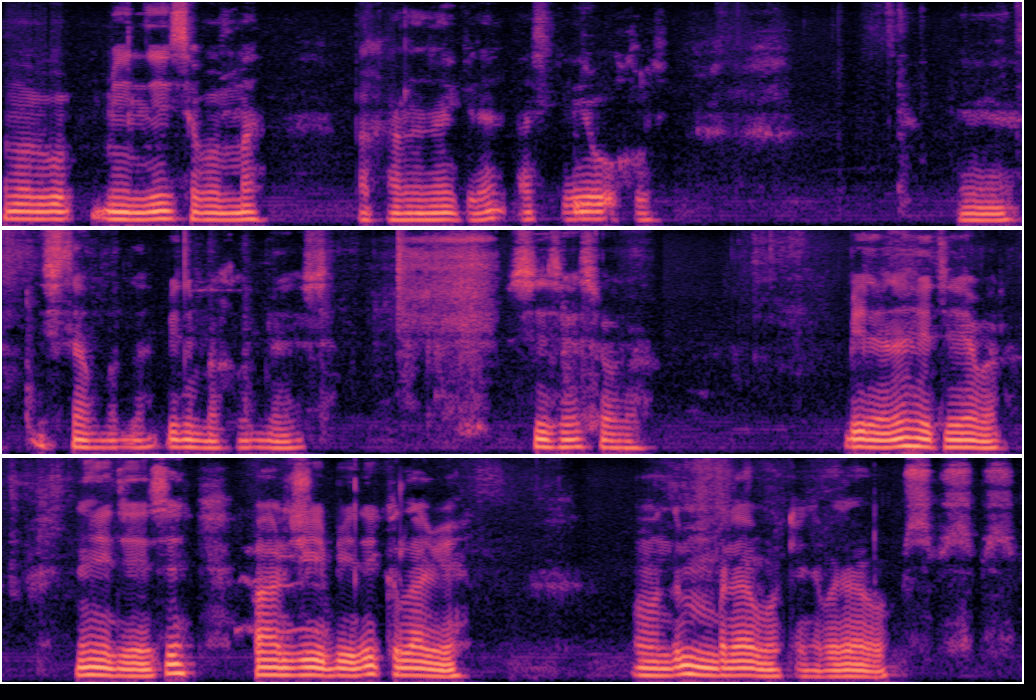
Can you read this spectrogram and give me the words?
Ama bu Milli Savunma Bakanlığı'na giren askeri okul. Ee, İstanbul'da bilin bakalım neresi. Size sonra. Bilene hediye var. Ne hediyesi? RGB'li klavye. Anladın mı? Bravo kedi bravo. Pıs, pıs, pıs.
